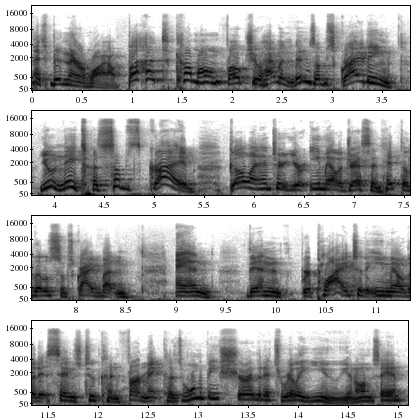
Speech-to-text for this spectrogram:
It's been there a while. But come on, folks, you haven't been subscribing. You need to subscribe. Go and enter your email address and hit the little subscribe button and then reply to the email that it sends to confirm it because we want to be sure that it's really you. You know what I'm saying?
